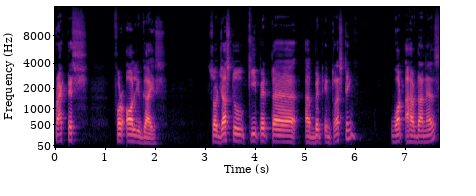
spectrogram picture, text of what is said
practice for all you guys. So just to keep it uh, a bit interesting, what I have done is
